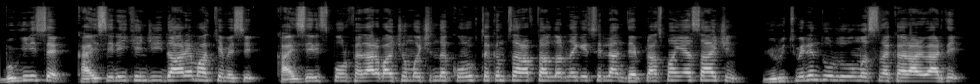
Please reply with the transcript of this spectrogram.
Bugün ise Kayseri 2. İdare Mahkemesi, Kayseri Spor Fenerbahçe maçında konuk takım taraftarlarına getirilen deplasman yasağı için yürütmenin durdurulmasına karar verdi.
